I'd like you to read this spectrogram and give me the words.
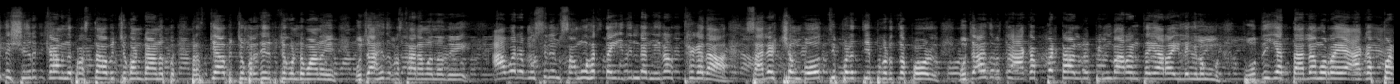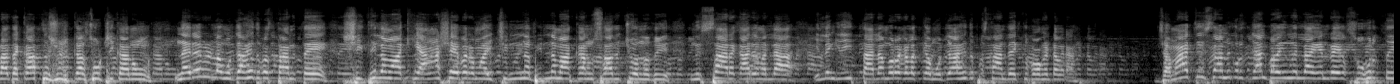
ഇത് ഷിർക്കാണെന്ന് പ്രസ്താവിച്ചുകൊണ്ടാണ് പ്രഖ്യാപിച്ചും പ്രചരിപ്പിച്ചുകൊണ്ടുമാണ് മുജാഹിദ് പ്രസ്ഥാനം വന്നത്. അവരെ മുസ്ലിം സമൂഹത്തെ ഇതിന്റെ നിരർത്ഥകത സലക്ഷം ബോധ്യപ്പെടുത്തി കൊടുത്തപ്പോൾ മുജാഹിദ് പ്രസ്ഥാനം അകപ്പെട്ട ആളുകൾ പിന്മാറാൻ തയ്യാറായില്ലെങ്കിലും പുതിയ തലമുറയെ അകപ്പെടാതെ കാത്തു സൂക്ഷിക്കാൻ സൂക്ഷിക്കാനും നിലവിലുള്ള മുജാഹിദ് പ്രസ്ഥാനത്തെ ശിഥിലമാക്കി ആശയപരമായി ചിഹ്ന ഭിന്നമാക്കാനും സാധിച്ചു എന്നത് നിസ്സാര കാര്യമല്ല. ഇല്ലെങ്കിൽ ഈ തലമുറകളൊക്കെ മുജാഹിദ് പ്രസ്ഥാനത്തേക്ക് പോകേണ്ടവരാണ് ജമാഅത്ത് ഇസ്ലാമിനെ കുറിച്ച് ഞാൻ പറയുന്നില്ല. എന്റെ സുഹൃത്ത്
